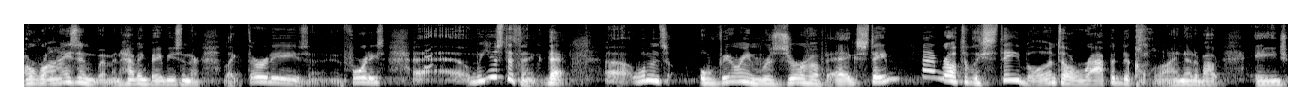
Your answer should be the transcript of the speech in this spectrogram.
a rise in women having babies in their late 30s and 40s. Uh, we used to think that uh, women's ovarian reserve of eggs stayed relatively stable until rapid decline at about age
